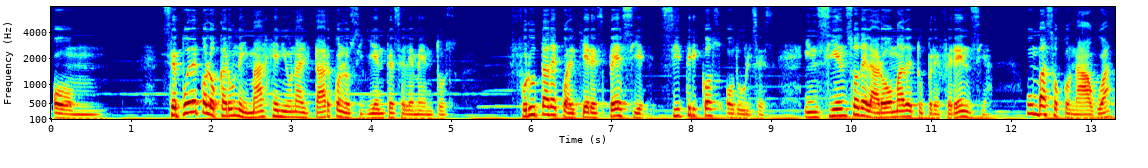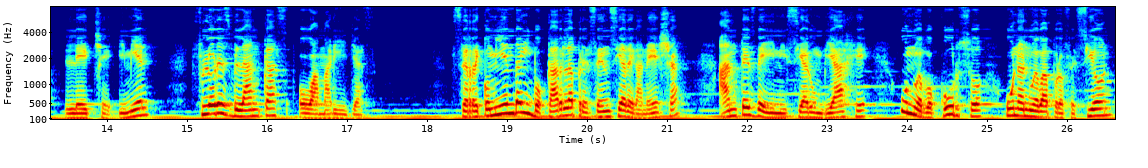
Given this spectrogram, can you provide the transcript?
Om. Se puede colocar una imagen y un altar con los siguientes elementos. Fruta de cualquier especie, cítricos o dulces. Incienso del aroma de tu preferencia. Un vaso con agua, leche y miel. Flores blancas o amarillas. Se recomienda invocar la presencia de Ganesha antes de iniciar un viaje, un nuevo curso, una nueva profesión,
